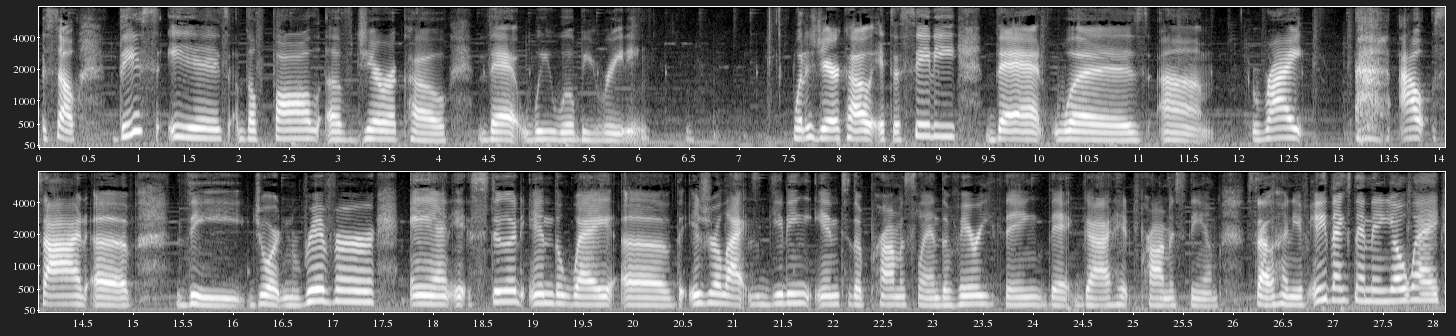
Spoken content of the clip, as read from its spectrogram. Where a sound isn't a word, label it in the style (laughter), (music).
So, this is the fall of Jericho that we will be reading. What is Jericho? It's a city that was um, right (sighs) outside of the Jordan River and it stood in the way of the Israelites getting into the promised land, the very thing that God had promised them. So, honey, if anything's standing in your way,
